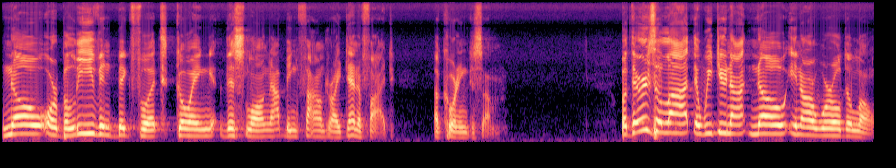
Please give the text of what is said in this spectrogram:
know or believe in Bigfoot going this long, not being found or identified, according to some. But there is a lot that we do not know in our world alone.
